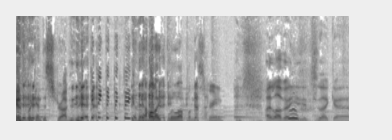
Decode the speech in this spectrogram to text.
like looking destruct. And, they, Yeah. ping, ping, ping, ping, and they all like blew up on the screen. I love it. It's like uh,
